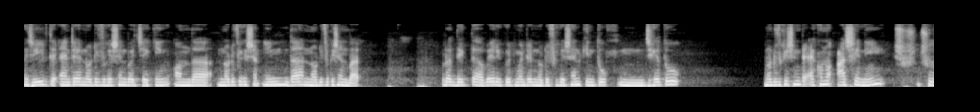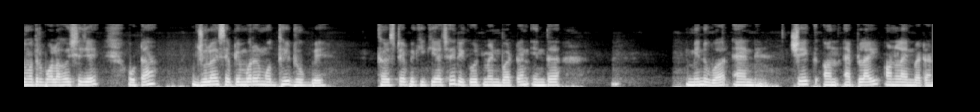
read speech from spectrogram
read the entire notification by checking on the notification in the notification bar. ওটা দেখতে হবে রিক্রুটমেন্টের নোটিফিকেশান কিন্তু যেহেতু নোটিফিকেশানটা এখনও আসেনি শুধুমাত্র বলা হয়েছে যে ওটা জুলাই, সেপ্টেম্বরের মধ্যেই ঢুকবে। থার্ড স্টেপে কী কী আছে? Recruitment button in the menu bar and check on apply online button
